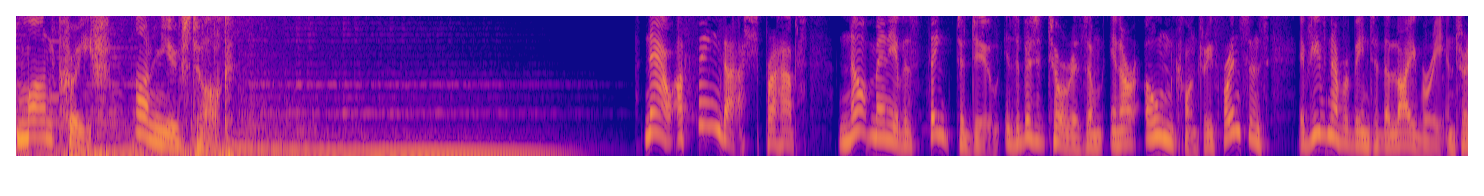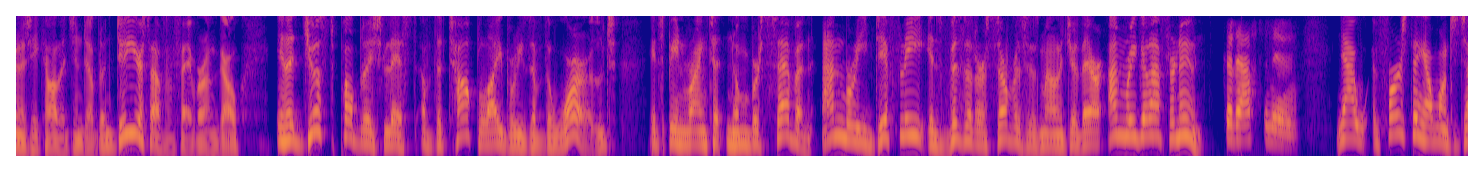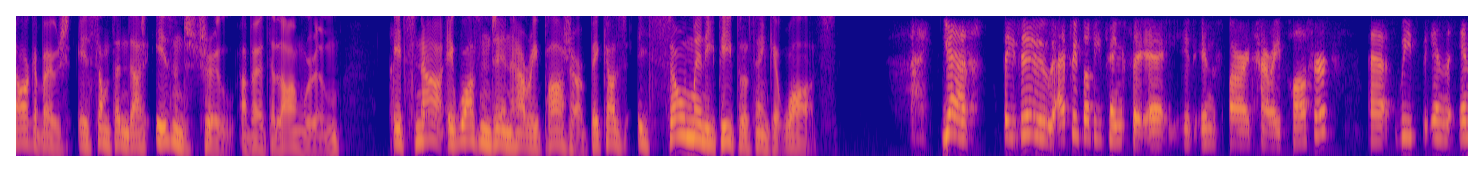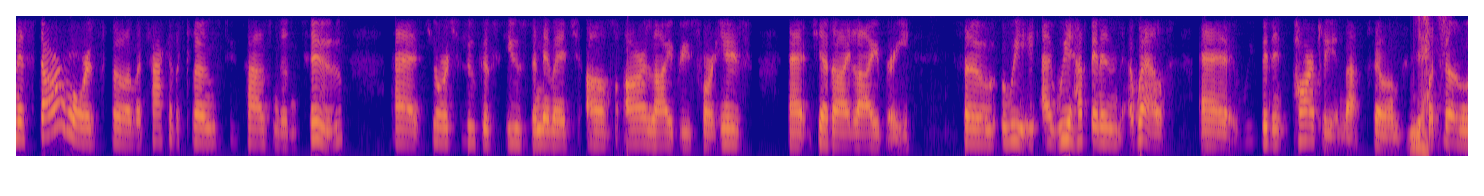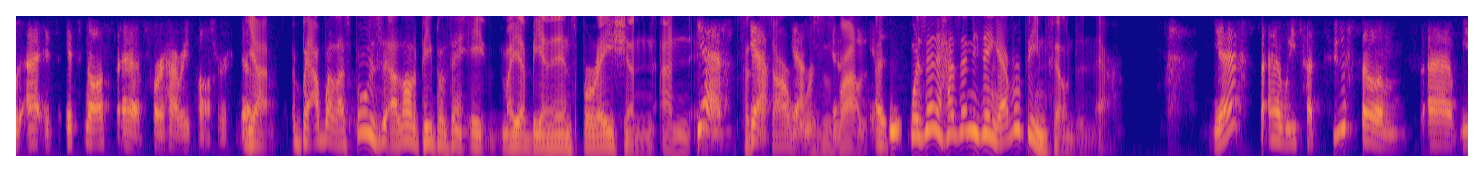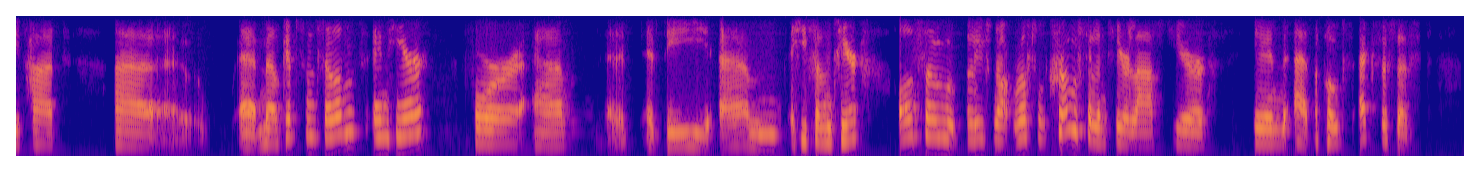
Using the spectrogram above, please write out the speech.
Moncrieff on Newstalk. Now, a thing that perhaps not many of us think to do is a bit of tourism in our own country. For instance, if you've never been to the library in Trinity College in Dublin, do yourself a favour and go. In a just published list of the top libraries of the world, it's been ranked at number seven. Anne Marie Diffley is Visitor Services Manager there. Anne Marie, good afternoon. Good afternoon. Now, first thing I want to talk about is something that isn't true about the long room. It's not, it wasn't in Harry Potter because so many people think it was. Yes, they do. Everybody thinks it, uh, it inspired Harry Potter. Uh, we in, in a Star Wars film, Attack of the Clones 2002, uh, George Lucas used an image of our library for his uh, Jedi library. So we uh, we have been in well uh, we've been in, partly in that film, yes. but no, uh, it's, it's not uh, for Harry Potter. No. Yeah, but uh, well, I suppose a lot of people think it might have been an inspiration and yes, for yeah, Star yeah, Wars as yeah, well. Uh, was it? Has anything ever been filmed in there? Yes, uh, we've had two films. we've had Mel Gibson films in here for um, the um, he filmed here. Also, believe it or not, Russell Crowe filmed here last year in uh, the Pope's Exorcist,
